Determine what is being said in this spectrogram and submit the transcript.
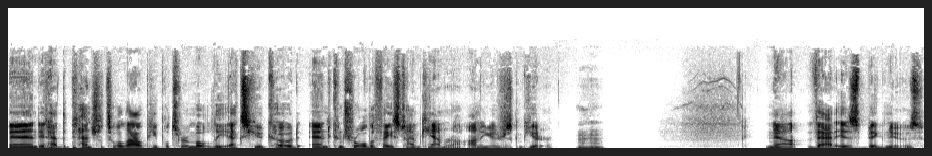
and it had the potential to allow people to remotely execute code and control the FaceTime camera on a user's computer. Mm-hmm. Now that is big news,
